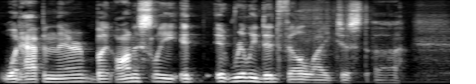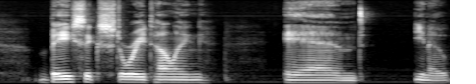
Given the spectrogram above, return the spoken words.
what happened there, but honestly, it it really did feel like just uh, basic storytelling, and you know,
